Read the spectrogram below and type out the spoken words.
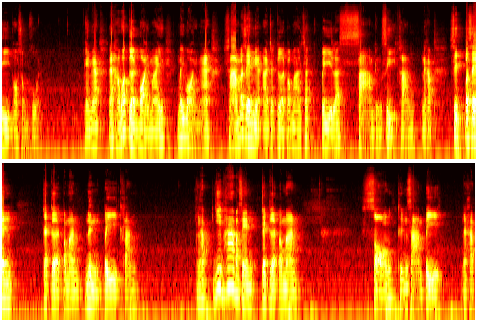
ดีพอสมควรเห็นไหมครับแต่ถามว่าเกิดบ่อยไหมไม่บ่อยนะ3%เนี่ยอาจจะเกิดประมาณสักปีละ 3-4 ครั้งนะครับ 10%จะเกิดประมาณ 1 ปีครั้ง นะครับ25%จะเกิดประมาณ 2-3ปีนะครับ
